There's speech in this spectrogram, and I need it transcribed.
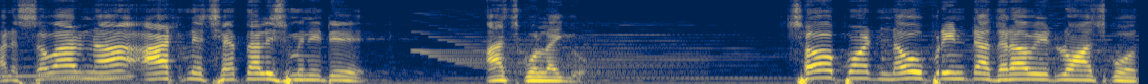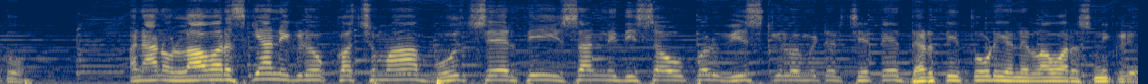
અને સવારના આઠ ને છેતાલીસ મિનિટે આંચકો લાગ્યો. છ પોઈન્ટ નવ પ્રિન્ટા ધરાવે એટલો આંચકો હતો. અને આનો લાવારસ ક્યાં નીકળ્યો? કચ્છમાં ભુજ શહેરથી ઈશાનની દિશા ઉપર વીસ કિલોમીટર છેટે ધરતી તોડી અને લાવારસ નીકળ્યો.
